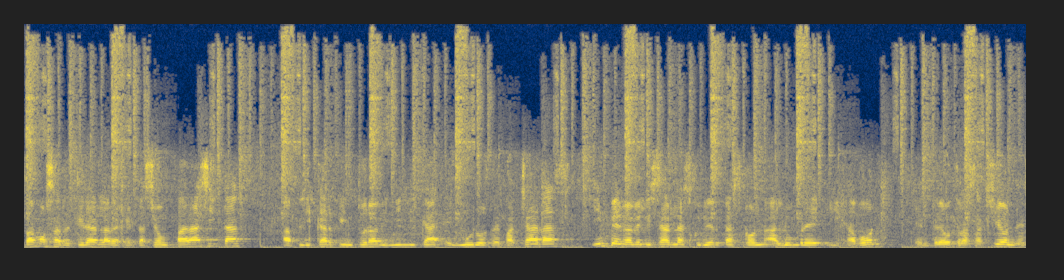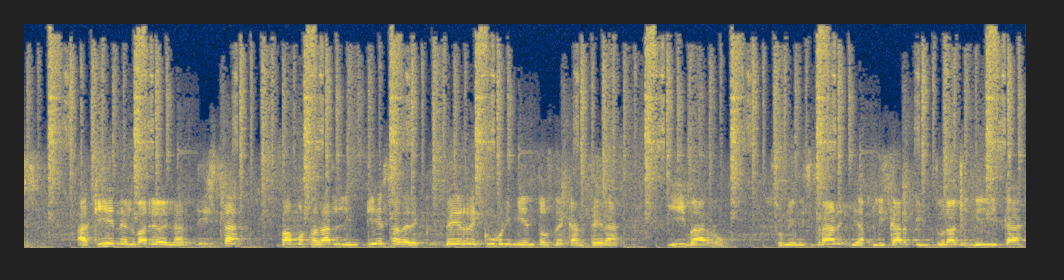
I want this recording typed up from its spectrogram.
vamos a retirar la vegetación parásita, aplicar pintura vinílica en muros de fachadas, impermeabilizar las cubiertas con alumbre y jabón, entre otras acciones. Aquí en el barrio del artista vamos a dar limpieza de, de recubrimientos de cantera y barro suministrar y aplicar pintura vinílica.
